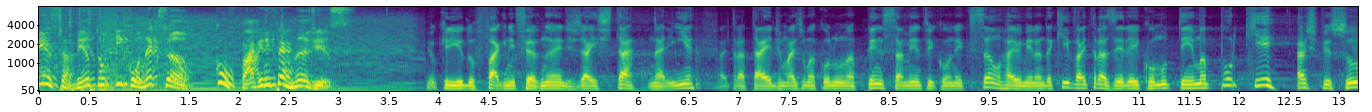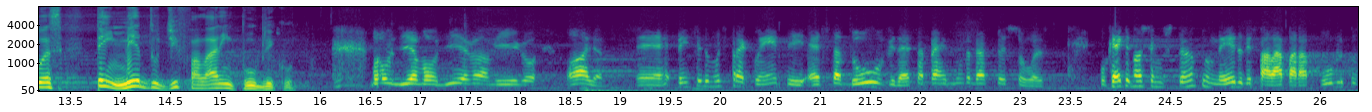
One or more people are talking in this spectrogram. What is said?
Pensamento e Conexão, com Fagner Fernandes. Meu querido Fagner Fernandes já está na linha, vai tratar de mais uma coluna Pensamento e Conexão. Raio Miranda aqui vai trazer aí como tema por que as pessoas têm medo de falar em público. Bom dia, bom dia, meu amigo. Olha, é, tem sido muito frequente essa dúvida, essa pergunta das pessoas. Por que é que nós temos tanto medo de falar para público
